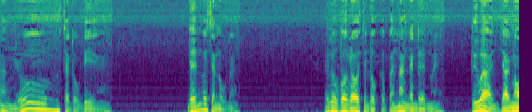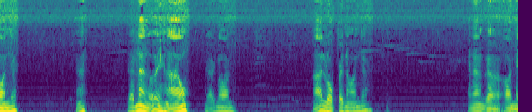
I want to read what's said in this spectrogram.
นั่งโอ้สะดวกดีนะเดินก็สนุกนะไม่รู้พวกเราสนุกกับการนั่งกันเดินไหม หรือว่าอยากนอนเนะฮะ เรานั่งโอ้ยหาว อยากนอน หาหลบไปนอนจ้ะนั่นก็อ่อนแอ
